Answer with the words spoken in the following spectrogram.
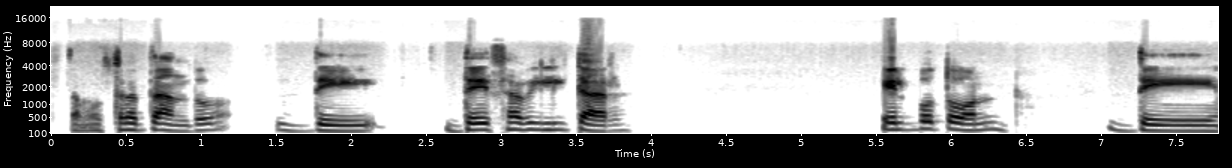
Estamos tratando de deshabilitar el botón de,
